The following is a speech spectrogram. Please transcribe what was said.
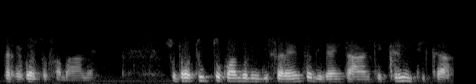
perché questo fa male, soprattutto quando l'indifferenza diventa anche critica,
